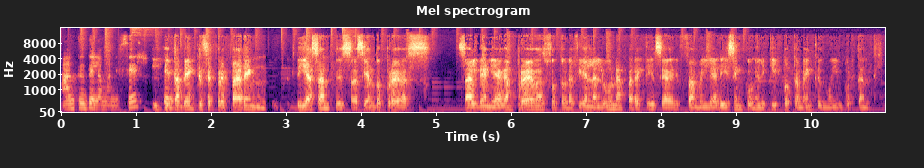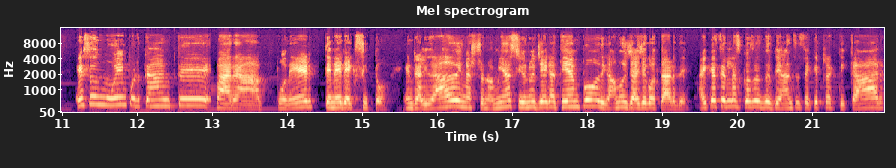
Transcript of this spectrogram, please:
antes del amanecer. Y, y también que se preparen días antes haciendo pruebas salgan y hagan pruebas, fotografía en la luna para que se familiaricen con el equipo también, que es muy importante. Eso es muy importante para poder tener éxito. En realidad, en astronomía, si uno llega a tiempo, digamos, ya llegó tarde. Hay que hacer las cosas desde antes, hay que practicar,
